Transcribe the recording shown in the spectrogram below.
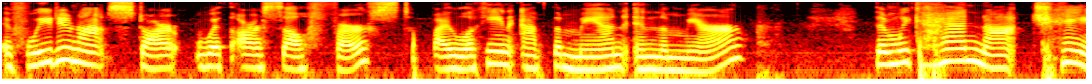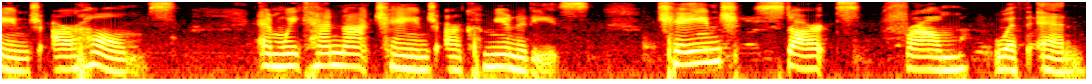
If we do not start with ourselves first by looking at the man in the mirror, then we cannot change our homes and we cannot change our communities. Change starts from within.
